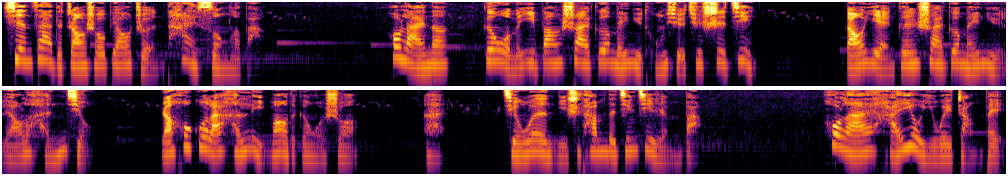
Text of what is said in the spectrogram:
现在的招收标准太松了吧？”后来呢，跟我们一帮帅哥美女同学去试镜。导演跟帅哥美女聊了很久，然后过来很礼貌的跟我说：“哎，请问你是他们的经纪人吧？”后来还有一位长辈，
